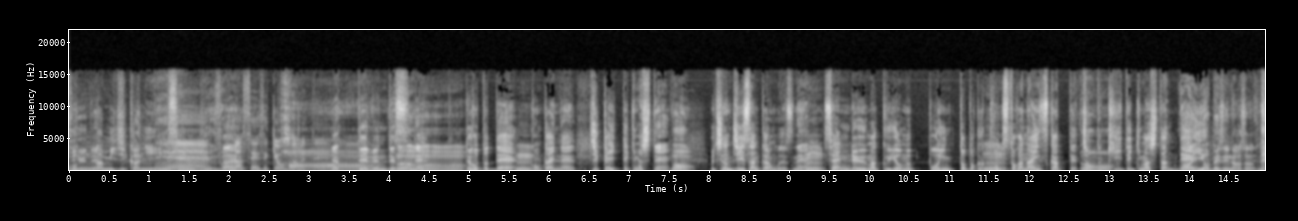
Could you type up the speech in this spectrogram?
こんな身近に川柳の。成績を収めて。やってるんですね。ということで今回ね実家行ってきましてうちのじいさんからもですね川柳うまく読むポイントとかコツとかないんすかってちょっと聞いてきましたんで。いいよ別に流さなくて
